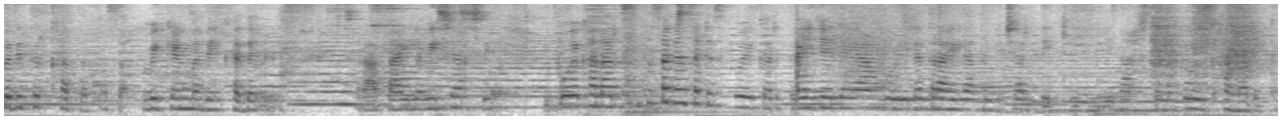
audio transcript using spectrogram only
कधी तर खातात असं विकेंडमध्ये एखाद्या वेळेस. तर आता आईला विचारते की पोहे खाणार असेल तर सगळ्यांसाठीच पोहे करते. आई गेले आंघोळीला तर आईला आता विचारते की नाश्त्याला पोहे खाणार आहे का?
